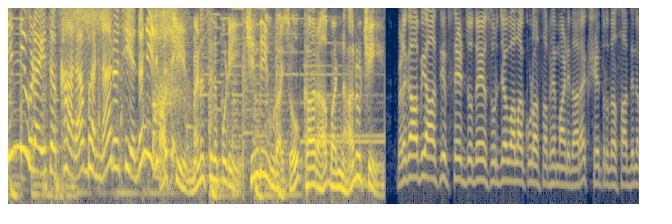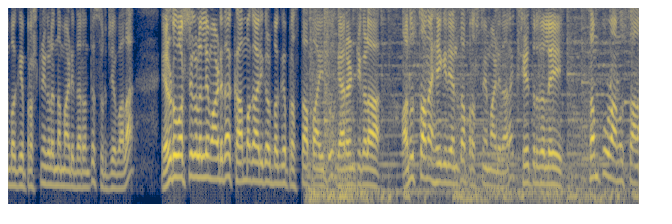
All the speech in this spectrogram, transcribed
ಚಿಂದಿ ಉಡಾಯಿಸೋ ಖಾರ ಬಣ್ಣ ರುಚಿಯನ್ನು ನೀಡುತ್ತದೆ. ಆಚಿ ಮೆಣಸಿನ ಪುಡಿ ಚಿಂದಿ ಉಡಾಯಿಸೋ ಖಾರ ಬಣ್ಣ ರುಚಿ. ಬೆಳಗಾವಿ ಆಸಿಫ್ ಸೇಠ್ ಜೊತೆ ಸುರ್ಜೇವಾಲಾ ಕೂಡ ಸಭೆ ಮಾಡಿದ್ದಾರೆ. ಕ್ಷೇತ್ರದ ಸಾಧನೆ ಬಗ್ಗೆ ಪ್ರಶ್ನೆಗಳನ್ನು ಮಾಡಿದಾರಂತೆ ಸುರ್ಜೇವಾಲಾ. ಎರಡು ವರ್ಷಗಳಲ್ಲಿ ಮಾಡಿದ ಕಾಮಗಾರಿಗಳ ಬಗ್ಗೆ ಪ್ರಸ್ತಾಪ ಆಯಿತು. ಗ್ಯಾರಂಟಿಗಳ ಅನುಷ್ಠಾನ ಹೇಗಿದೆ ಅಂತ ಪ್ರಶ್ನೆ ಮಾಡಿದ್ದಾರೆ. ಕ್ಷೇತ್ರದಲ್ಲಿ ಸಂಪೂರ್ಣ ಅನುಷ್ಠಾನ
